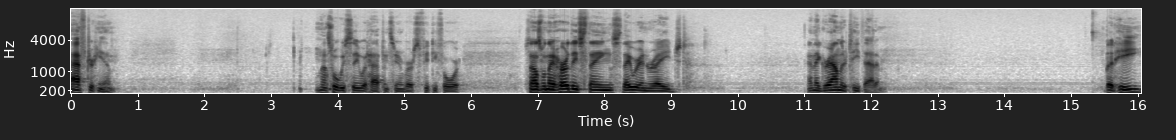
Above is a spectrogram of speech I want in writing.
after him. And that's what we see what happens here in verse 54. Sounds when they heard these things, they were enraged. And they ground their teeth at him. But he,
